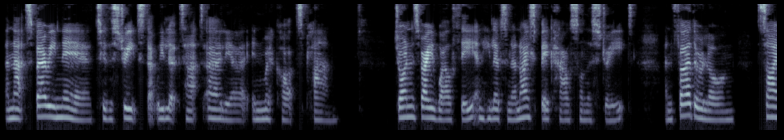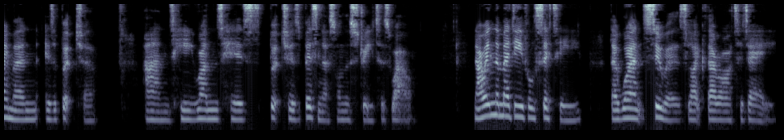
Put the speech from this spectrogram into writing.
and that's very near to the streets that we looked at earlier in Rickart's plan. John is very wealthy and he lives in a nice big house on the street, and further along, Simon is a butcher and he runs his butcher's business on the street as well. Now, in the medieval city, there weren't sewers like there are today,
